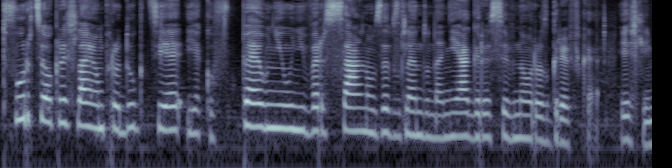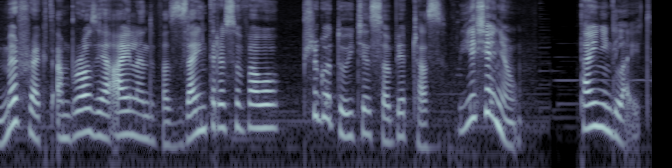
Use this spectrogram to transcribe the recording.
Twórcy określają produkcję jako w pełni uniwersalną ze względu na nieagresywną rozgrywkę. Jeśli Mythract Ambrosia Island Was zainteresowało, przygotujcie sobie czas jesienią. Tiny Glade.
